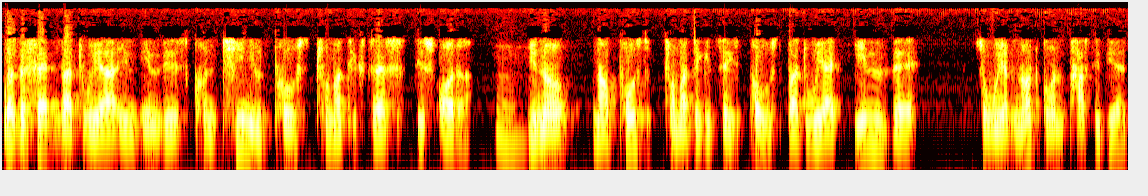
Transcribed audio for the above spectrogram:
was the fact that we are in, in this continued post traumatic stress disorder. Mm. You know, now, post traumatic, it says post, but we are in there. So we have not gone past it yet.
